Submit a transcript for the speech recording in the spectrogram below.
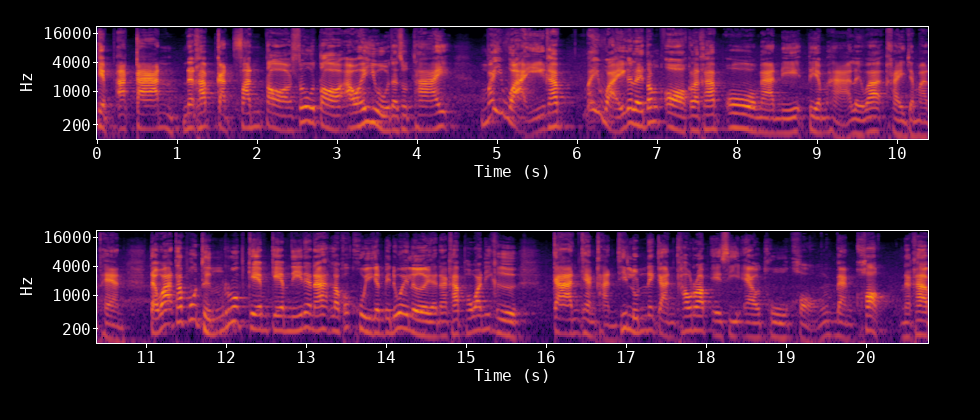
เก็บอาการนะครับ กัดฟันต่อสู้ต่อเอาให้อยู่แต่สุดท้ายไม่ไหวครับ ไม่ไหวก็เลยต้องออกล้วครับ โอ้งานนี้เตรียมหาเลยว่าใครจะมาแทน แต่ว่าถ้าพูดถึงรูปเกมเกมนี้เนี่ยนะ เราก็คุยกันไปด้วยเลยนะครับ เพราะว่านี่คือการแข่งขันที่ลุ้นในการเข้ารอบ ACL 2 ของแบงคอกนะครับ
